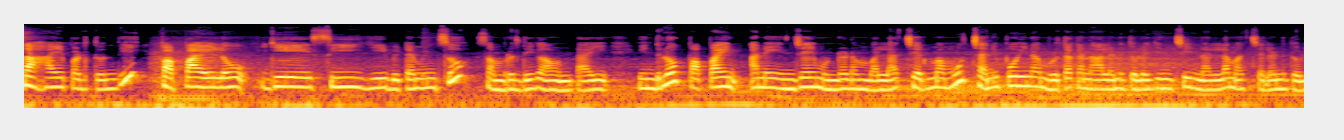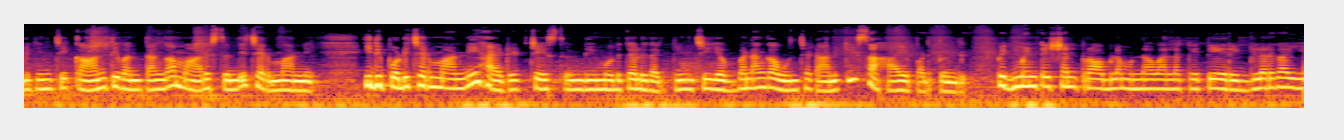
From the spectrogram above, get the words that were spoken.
సహాయపడుతుంది. పప్పాయలో ఏ సిఈ విటమిన్స్ సమృద్ధిగా ఉంటాయి. ఇందులో పపైన్ అనే ఎంజైమ్ ఉండడం వల్ల చర్మము చనిపోయిన మృత కణాలను తొలగించి నల్ల మచ్చలను తొలగించి కాంతివంతంగా మారుస్తుంది చర్మాన్ని. ఇది పొడి చర్మాన్ని హైడ్రేట్ చేస్తుంది. ముడతలు తగ్గించి యవ్వనంగా ఉంచడానికి సహాయపడుతుంది. పిగ్మెంటేషన్ ప్రాబ్లం ఉన్న వాళ్ళకైతే రెగ్యులర్గా ఈ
